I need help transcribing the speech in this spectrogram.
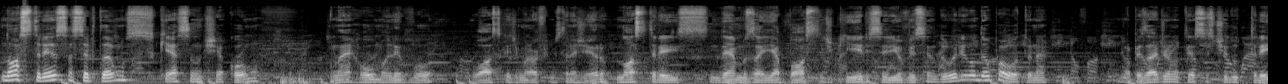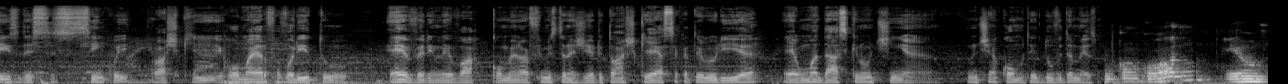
Nós três acertamos que essa não tinha como, né? Roma levou o Oscar de melhor filme estrangeiro. Nós três demos aí a aposta de que ele seria o vencedor e não deu para outro, né? Apesar de eu não ter assistido três desses cinco aí, eu acho que Roma era o favorito ever em levar como melhor filme estrangeiro, então acho que essa categoria é uma das que não tinha não tinha como ter dúvida mesmo. Eu concordo. Eu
